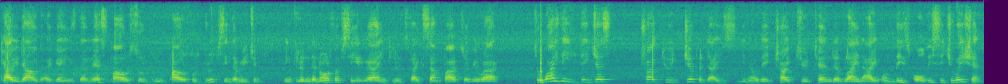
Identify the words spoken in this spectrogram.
carried out against the less powerful powerful groups in the region, including the north of Syria, includes like some parts of Iraq. So why they, they just try to jeopardize, you know, they try to turn a blind eye on this all this situation,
